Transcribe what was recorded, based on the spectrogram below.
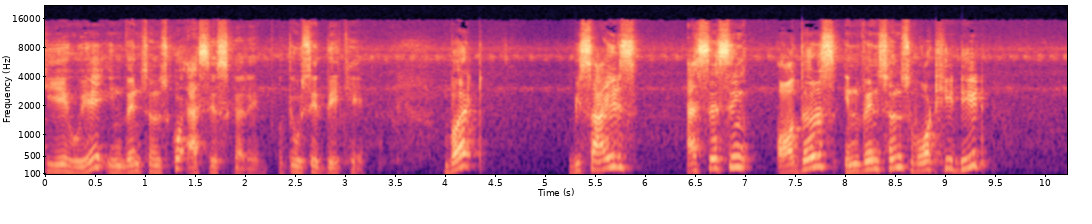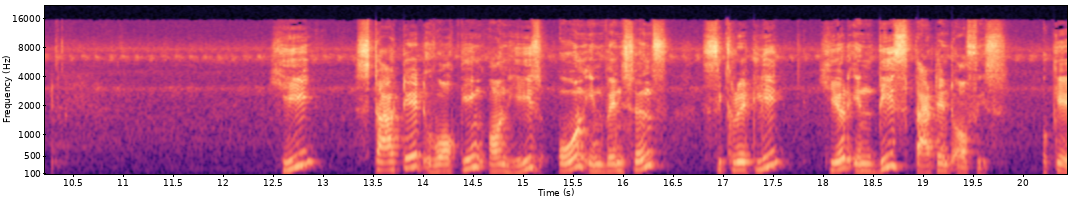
किए हुए इन्वेंशंस को एसेस करें ओके उसे देखें। But besides assessing others inventions what he did he started walking on his own inventions secretly here in this patent office okay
